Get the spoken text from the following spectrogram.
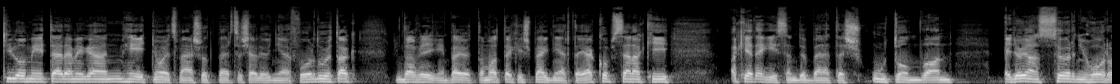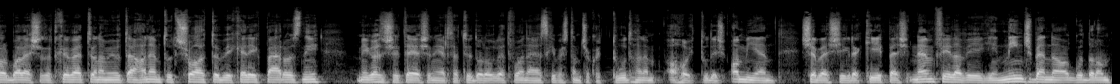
kilométerre még olyan 7-8 másodperces előnyel fordultak, de a végén bejött a matek, és megnyerte Jakobsen, aki aki hát egészen döbbenetes úton van, egy olyan szörnyű horror balesetet követően, ami után, ha nem tud soha többé kerékpározni, még az is egy teljesen érthető dolog lett volna ehhez képest, nem csak, hogy tud, hanem ahogy tud, és amilyen sebességre képes, nem fél a végén, nincs benne aggodalom,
